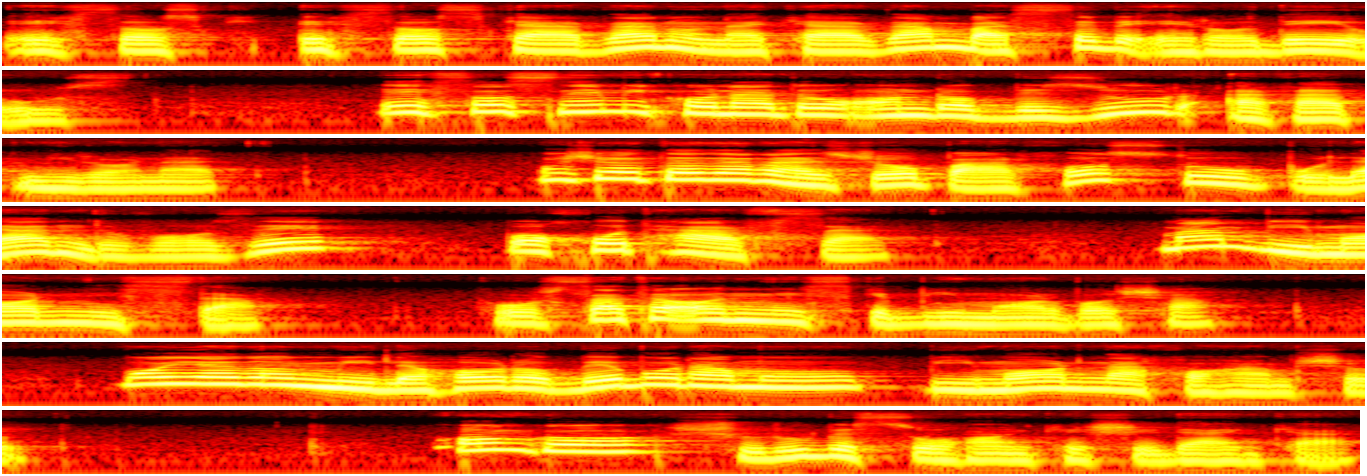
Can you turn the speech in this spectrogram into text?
احساس, احساس کردن و نکردن بسته به اراده اوست. احساس نمی کند و آن را به زور عقب می راند. مجددا از جا برخاست و بلند و واضح با خود حرف زد. من بیمار نیستم. فرصت آن نیست که بیمار باشم. باید آن میله ها را ببرم و بیمار نخواهم شد. آنگاه شروع به سوهان کشیدن کرد.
